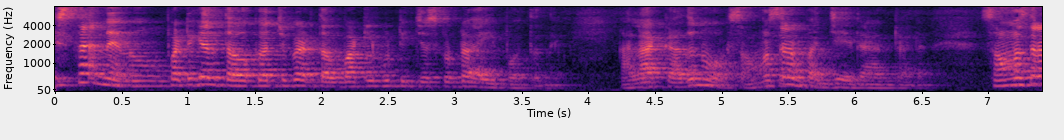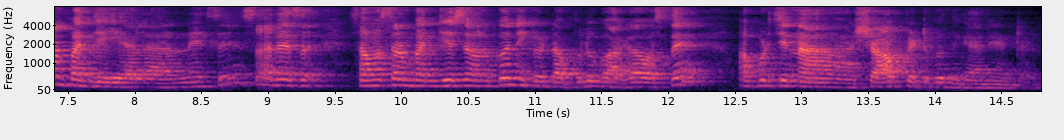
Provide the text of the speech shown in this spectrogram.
ఇస్తాను నేను పట్టుకెళ్తావు ఖర్చు పెడతావు బట్టలు కుట్టించేసుకుంటావు అయిపోతుంది. అలా కాదు నువ్వు ఒక సంవత్సరం పనిచేయరా అంటాడు. సంవత్సరం పని చేయాలా అనేసి సరే సంవత్సరం పని అనుకో నీకు డబ్బులు బాగా వస్తే అప్పుడు చిన్న షాప్ పెట్టుకుంది కానీ అంటాడు.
